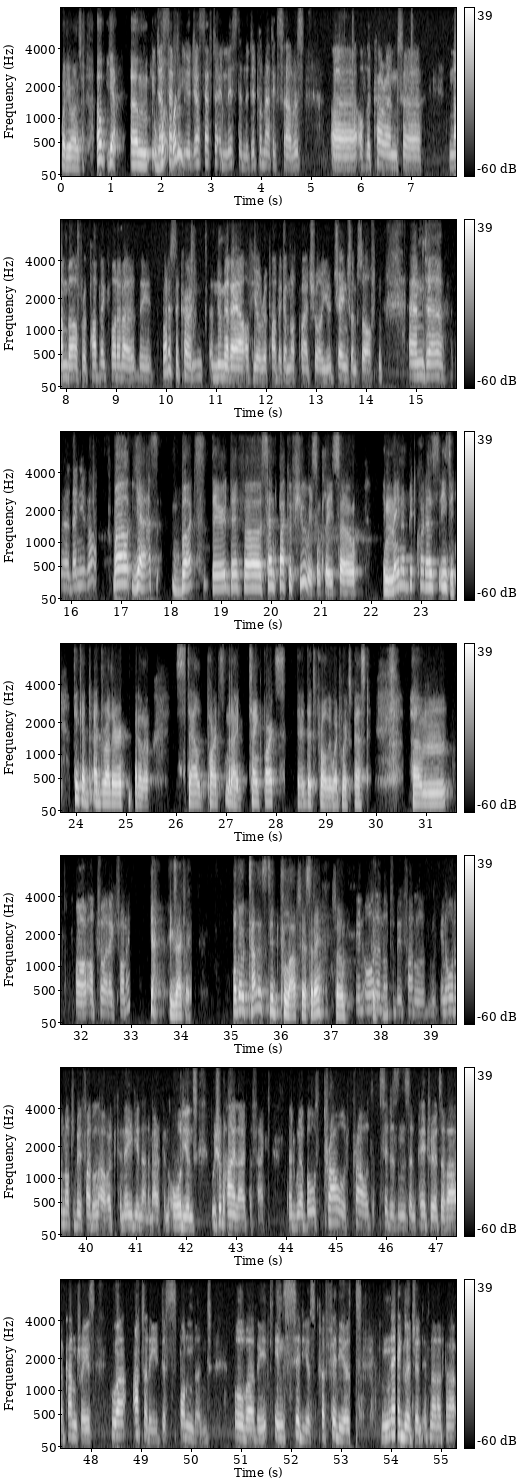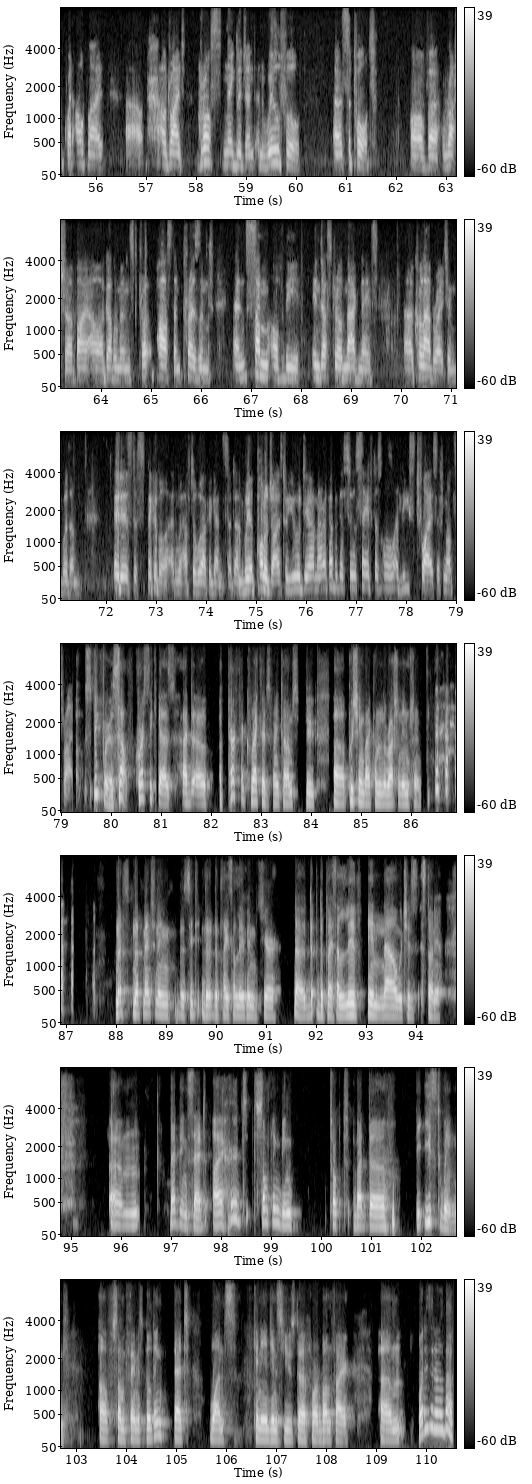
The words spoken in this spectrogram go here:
what do you want to say? Oh, yeah. Um, you just what, have to, you just have to enlist in the diplomatic service uh, of the current uh, number of republic, whatever the what is the current numeraire of your republic? I'm not quite sure. You change them so often, and uh, uh then you go. Well, yes, but they they've uh, sent back a few recently, so it may not be quite as easy. I think I'd, I'd rather I don't know sell parts, no, tank parts. That's probably what works best. Um, or optoelectronic. Yeah, exactly. Although Thales did pull out yesterday, so in order not to be befuddle, in order not to befuddle our Canadian and American audience, we should highlight the fact that we're both proud, proud citizens and patriots of our countries who are utterly despondent over the insidious, perfidious, negligent, if not quite outline, uh, outright gross, negligent, and willful uh, support of uh, Russia by our governments, past and present, and some of the industrial magnates uh, collaborating with them. It is despicable, and we have to work against it. And we apologize to you, dear America, because you saved us all at least twice, if not thrice. Speak for yourself. Corsica has had a, a perfect record when it comes to uh, pushing back on the Russian influence. not not mentioning the city, the, the place I live in here. No, the, the place I live in now, which is Estonia. Um, that being said, I heard something being talked about the the east wing of some famous building that once Canadians used uh, for a bonfire. Um, what is it all about?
